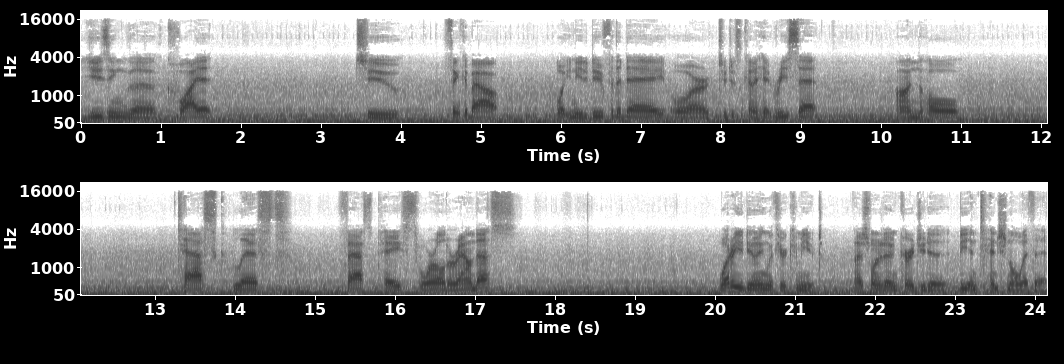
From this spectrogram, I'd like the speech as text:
using the quiet to think about what you need to do for the day or to just kind of hit reset on the whole task list, fast paced world around us. What are you doing with your commute? I just wanted to encourage you to be intentional with it.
